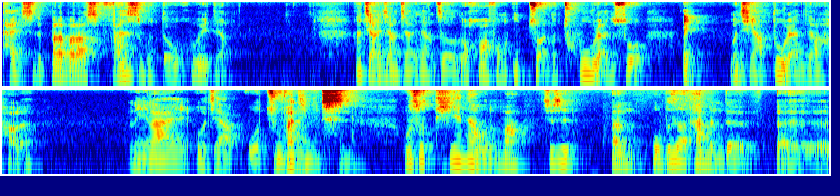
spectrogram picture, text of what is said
泰式的，巴拉巴拉，反正什么都会这样。那讲一讲，讲一讲之后，那话锋一转，他突然说：“哎，文晴啊，不然这样好了，你来我家，我煮饭请你吃。”我说：“天哪，我的妈！”就是。嗯，我不知道他们的呃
